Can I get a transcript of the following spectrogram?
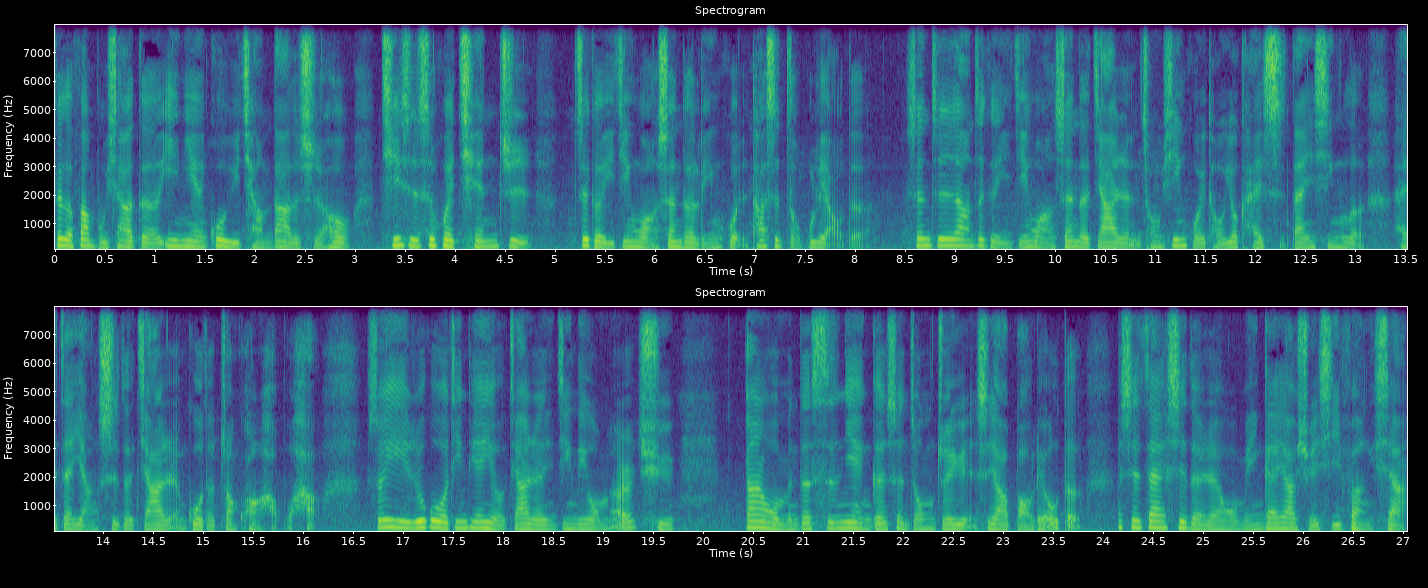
这个放不下的意念过于强大的时候，其实是会牵制。这个已经往生的灵魂，他是走不了的，甚至让这个已经往生的家人重新回头，又开始担心了，还在阳世的家人过的状况好不好？所以，如果今天有家人已经离我们而去，当然，我们的思念跟慎终追远是要保留的。但是在世的人，我们应该要学习放下，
